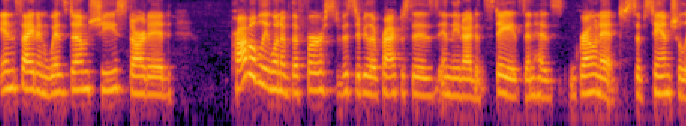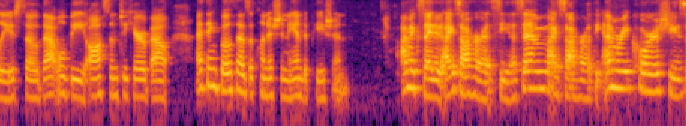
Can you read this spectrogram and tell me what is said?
insight and wisdom. She started probably one of the first vestibular practices in the United States and has grown it substantially. So that will be awesome to hear about, I think, both as a clinician and a patient. I'm excited. I saw her at CSM. I saw her at the Emory course. She's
